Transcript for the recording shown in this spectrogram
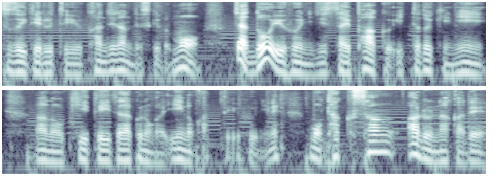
続いているという感じなんですけどもじゃあどういうふうに実際パーク行った時にあの聞いていただくのがいいのかっていうふうにねもうたくさんある中で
